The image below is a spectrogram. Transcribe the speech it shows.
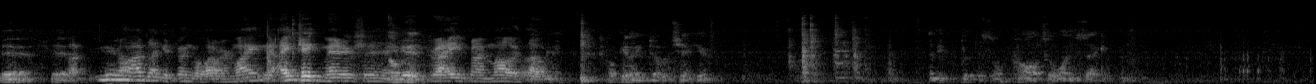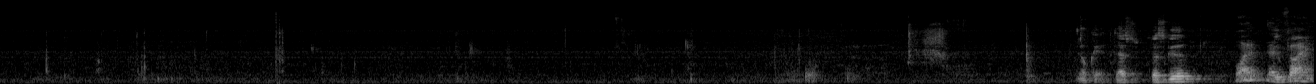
yeah, yeah. You know, I'd like a drink of water. My, I take medicine and Okay. it dries my mouth out. Okay, let me double check here. Let me put this on pause for one second. Okay, that's, that's good? What? That's fine.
